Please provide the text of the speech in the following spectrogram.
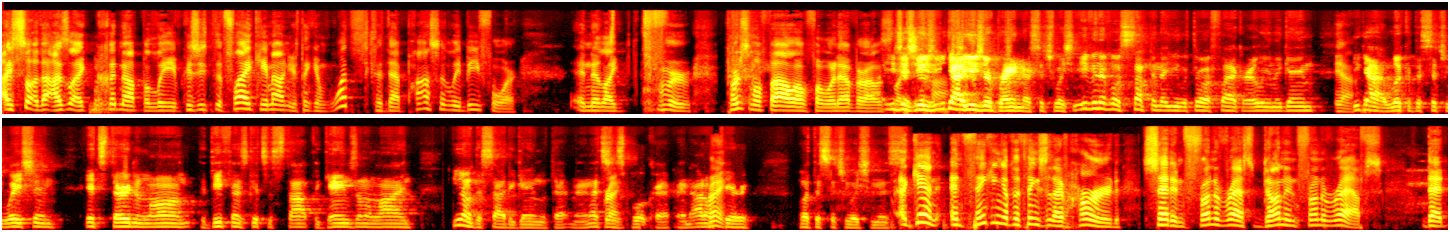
I saw that. I was like, could not believe because the flag came out, and you're thinking, what could that possibly be for? And they're like, for personal foul for whatever. I was. You like, just use. Oh. You gotta use your brain in that situation. Even if it was something that you would throw a flag early in the game, yeah, you gotta look at the situation. It's third and long. The defense gets a stop. The game's on the line. You don't decide the game with that, man. That's right. just bullcrap. And I don't right. care what the situation is. Again, and thinking of the things that I've heard said in front of refs, done in front of refs, that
